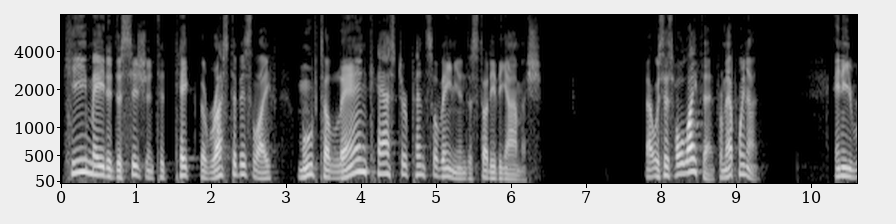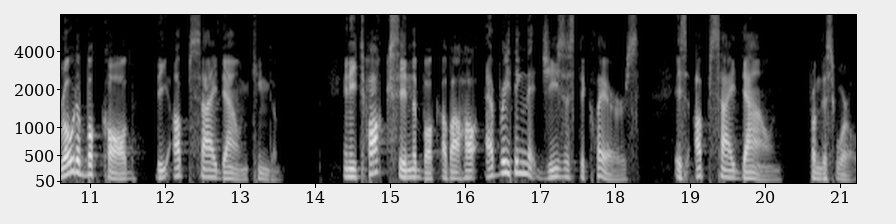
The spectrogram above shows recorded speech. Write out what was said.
he made a decision to take the rest of his life, move to Lancaster, Pennsylvania, to study the Amish. That was his whole life then, from that point on. And he wrote a book called The Upside Down Kingdom. And he talks in the book about how everything that Jesus declares is upside down from this world.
